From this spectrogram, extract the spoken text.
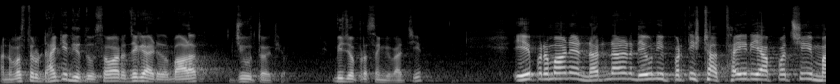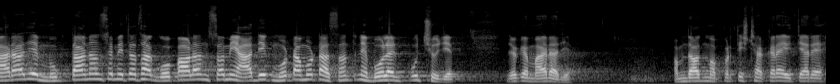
અને વસ્ત્રો ઢાંકી દીધું. સવારે જગાડ્યો બાળક, જીવતો થયો. બીજો પ્રસંગ વાંચીએ. એ પ્રમાણે નરનારાયણ દેવની પ્રતિષ્ઠા થઈ રહ્યા પછી મહારાજે મુક્તાનંદ સ્વામી તથા ગોપાળાનંદ સ્વામી આદિક મોટા મોટા સંતને બોલાવીને પૂછ્યું છે. જોકે મહારાજે અમદાવાદમાં પ્રતિષ્ઠા કરાવી ત્યારે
